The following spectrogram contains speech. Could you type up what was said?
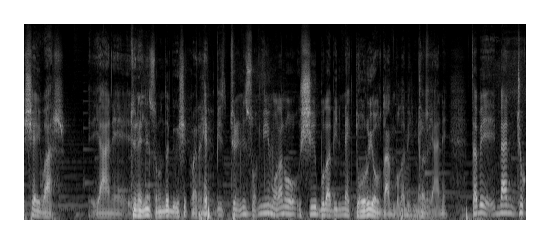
şey var. Yani Tünelin sonunda bir ışık var. Hep. hep bir tünelin son mühim olan o ışığı bulabilmek, doğru yoldan bulabilmek yani. Tabii ben çok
